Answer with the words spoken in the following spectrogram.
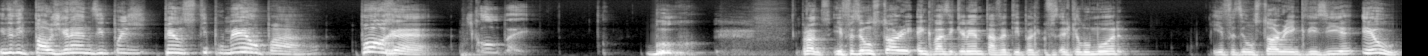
Ainda digo paus grandes e depois penso tipo o meu, pá. Porra. Desculpem. Burro. Pronto, ia fazer um story em que basicamente estava tipo a fazer aquele humor. Ia fazer um story em que dizia eu,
